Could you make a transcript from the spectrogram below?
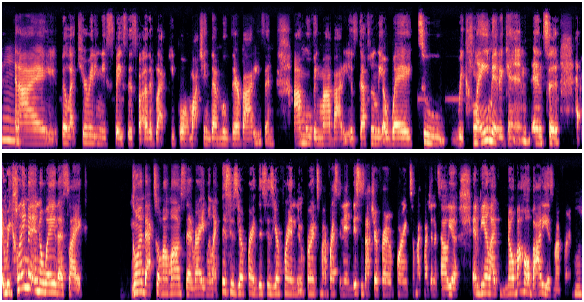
Mm. and I feel like curating these spaces for other Black people and watching them move their bodies and I'm moving my body is definitely a way to reclaim it again and to and reclaim it in a way that's like going back to what my mom said, right? When like, this is your friend, this is your friend, referring to my breast, and then this is not your friend, referring to my, my genitalia, and being like, no, my whole body is my friend.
